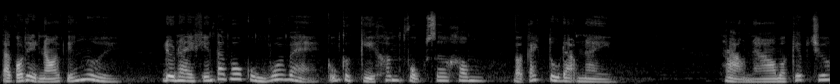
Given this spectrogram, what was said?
ta có thể nói tiếng người. Điều này khiến ta vô cùng vui vẻ, cũng cực kỳ khâm phục sơ không và cách tu đạo này. Thảo nào mà kiếp trước,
